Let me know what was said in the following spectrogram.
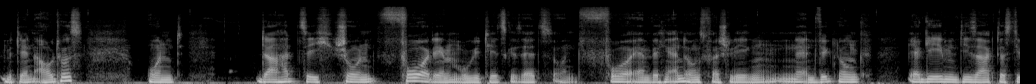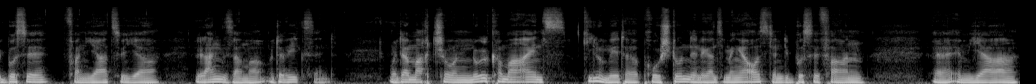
mit den Autos. Und da hat sich schon vor dem Mobilitätsgesetz und vor irgendwelchen Änderungsvorschlägen eine Entwicklung ergeben, die sagt, dass die Busse von Jahr zu Jahr langsamer unterwegs sind. Und da macht schon 0,1 Kilometer pro Stunde eine ganze Menge aus, denn die Busse fahren äh, im Jahr,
